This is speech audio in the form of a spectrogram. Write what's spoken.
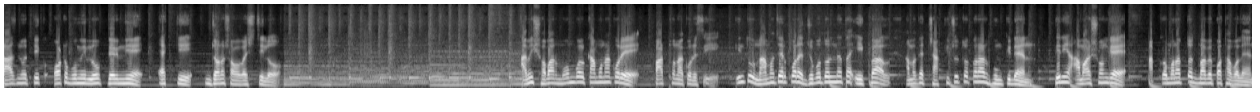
রাজনৈতিক পটভূমির লোকদের নিয়ে একটি জনসমাবেশ ছিল। আমি সবার মঙ্গল কামনা করে প্রার্থনা করেছি, কিন্তু নামাজের পরে যুবদল নেতা ইকবাল আমাকে চাকরিচ্যুত করার হুমকি দেন। তিনি আমার সঙ্গে আক্রমণাত্মকভাবে কথা বলেন,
